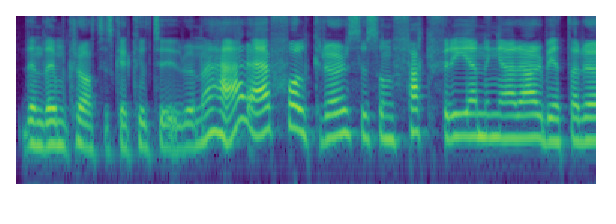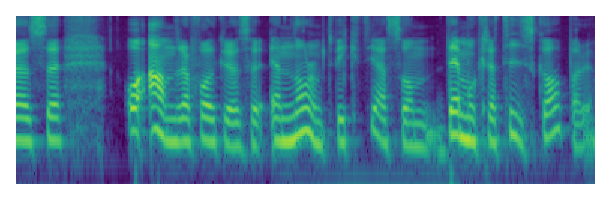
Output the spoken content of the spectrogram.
den demokratiska kulturen. Och här är folkrörelser som fackföreningar, arbetarrörelse och andra folkrörelser enormt viktiga som demokratiskapare.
